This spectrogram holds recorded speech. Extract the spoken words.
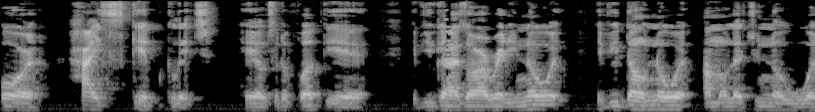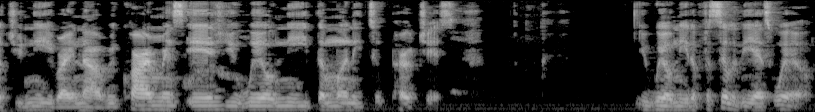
or High Skip glitch. Hell to the fuck yeah. If you guys already know it, if you don't know it, I'm gonna let you know what you need right now. Requirements is you will need the money to purchase you will need a facility as well.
